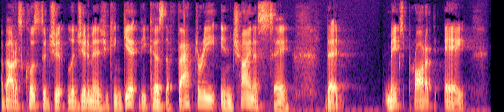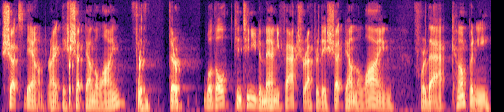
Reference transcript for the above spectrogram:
about as close to legitimate as you can get because the factory in China, say, that makes product A shuts down, right? They shut down the line for their, well, they'll continue to manufacture after they shut down the line for that company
